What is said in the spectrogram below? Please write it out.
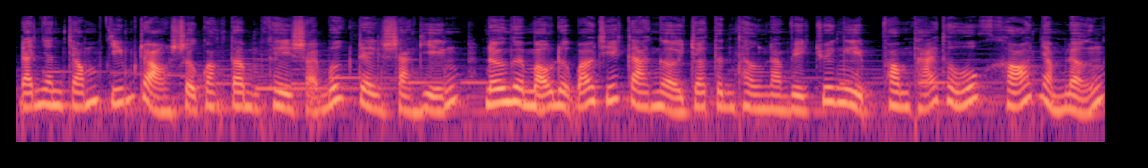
đã nhanh chóng chiếm trọn sự quan tâm khi sải bước trên sàn diễn. Nữ người mẫu được báo chí ca ngợi cho tinh thần làm việc chuyên nghiệp, phong thái thu hút khó nhầm lẫn.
